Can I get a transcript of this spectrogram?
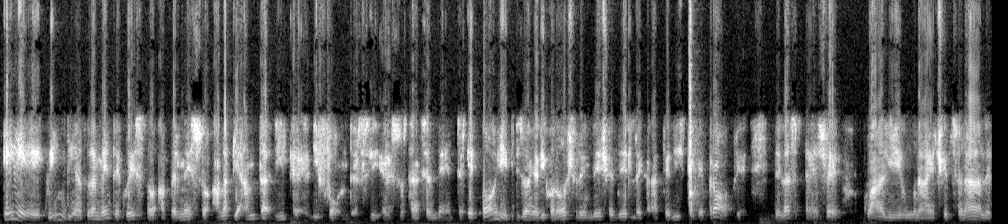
E quindi naturalmente questo ha permesso alla pianta di eh, diffondersi eh, sostanzialmente. E poi bisogna riconoscere invece delle caratteristiche proprie della specie quali una eccezionale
